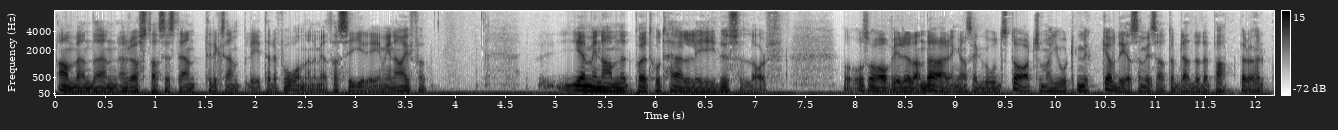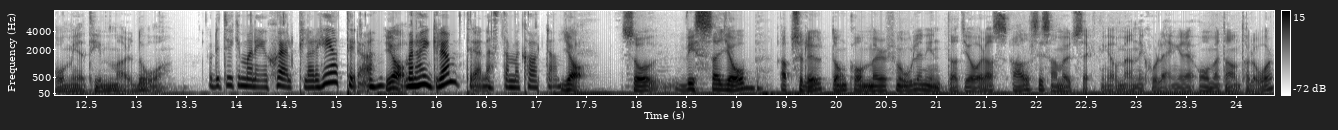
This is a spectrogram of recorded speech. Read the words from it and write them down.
använda en, en röstassistent till exempel i telefonen om jag tar Siri i min iPhone. Ge mig namnet på ett hotell i Düsseldorf och så har vi redan där en ganska god start som har gjort mycket av det som vi satt och bläddrade papper och höll på med i timmar då. Och det tycker man är en självklarhet idag? Ja. Man har ju glömt det där nästan med kartan. Ja, så vissa jobb, absolut, de kommer förmodligen inte att göras alls i samma utsträckning av människor längre om ett antal år.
